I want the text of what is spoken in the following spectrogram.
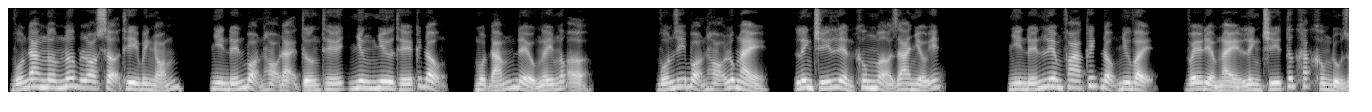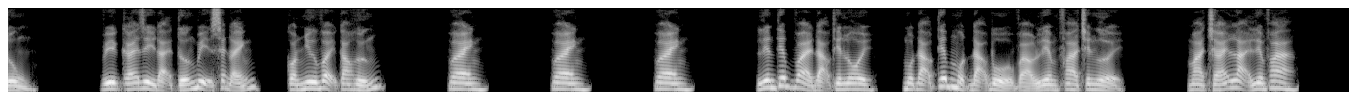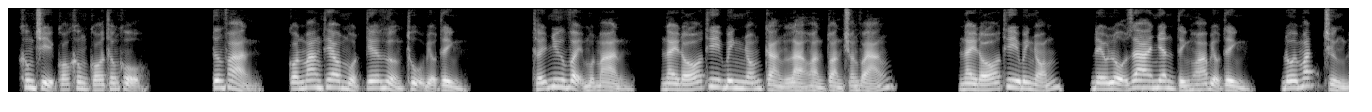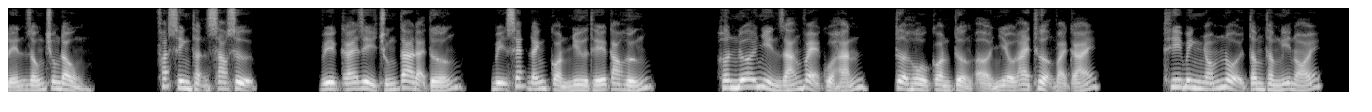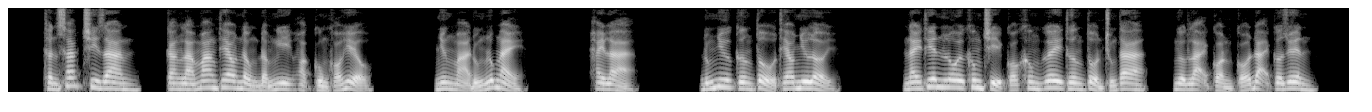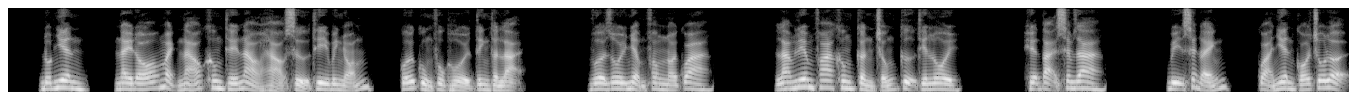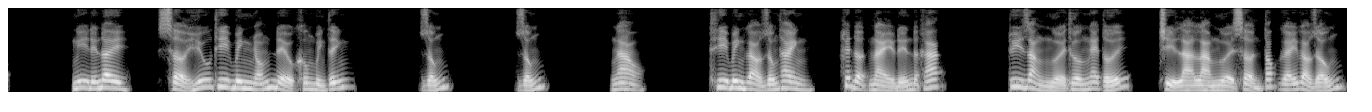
Vốn đang nơm nớp lo sợ thi binh nhóm, nhìn đến bọn họ đại tướng thế nhưng như thế kích động, một đám đều ngây ngốc ở. Vốn dĩ bọn họ lúc này, linh trí liền không mở ra nhiều ít. Nhìn đến liêm pha kích động như vậy, về điểm này linh trí tức khắc không đủ dùng. Vì cái gì đại tướng bị xét đánh, còn như vậy cao hứng. Vâng! Vâng! Vâng! Liên tiếp vài đạo thiên lôi, một đạo tiếp một đạo bổ vào liêm pha trên người. Mà trái lại liêm pha. Không chỉ có không có thống khổ. Tương phản, còn mang theo một tia hưởng thụ biểu tình. Thấy như vậy một màn, này đó thi binh nhóm càng là hoàn toàn choáng váng. Này đó thi binh nhóm, đều lộ ra nhân tính hóa biểu tình, đôi mắt chừng đến giống trung đồng. Phát sinh thận sao sự. Vì cái gì chúng ta đại tướng, bị xét đánh còn như thế cao hứng. Hơn nữa nhìn dáng vẻ của hắn, tựa hồ còn tưởng ở nhiều ai thượng vài cái. Thi binh nhóm nội tâm thầm nghĩ nói. Thần sắc chi gian, càng là mang theo nồng đầm nghi hoặc cùng khó hiểu. Nhưng mà đúng lúc này. Hay là, đúng như cương tổ theo như lời. Này thiên lôi không chỉ có không gây thương tổn chúng ta, ngược lại còn có đại cơ duyên. Đột nhiên, này đó mạch não không thế nào hảo xử thi binh nhóm, cuối cùng phục hồi tinh thần lại. Vừa rồi nhậm phong nói qua. Làm liêm pha không cần chống cự thiên lôi. Hiện tại xem ra, bị xét đánh, quả nhiên có chỗ lợi. Nghĩ đến đây, sở hữu thi binh nhóm đều không bình tĩnh. Giống, giống, ngao. Thi binh gào giống thanh, hết đợt này đến đợt khác. Tuy rằng người thường nghe tới, chỉ là làm người sởn tóc gáy gào giống.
